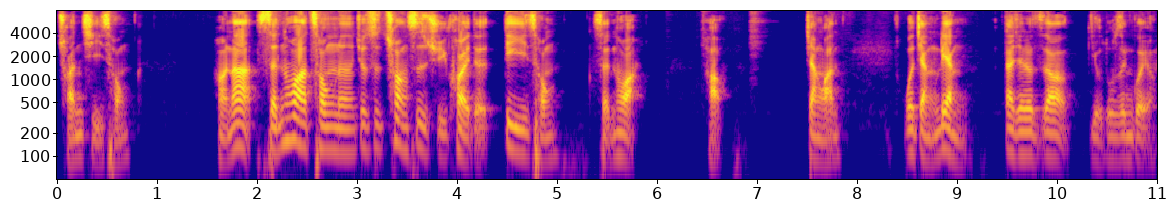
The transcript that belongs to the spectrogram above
传奇冲。好，那神话冲呢就是创世区块的第一冲神话。好，讲完，我讲量。大家都知道有多珍贵哦。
